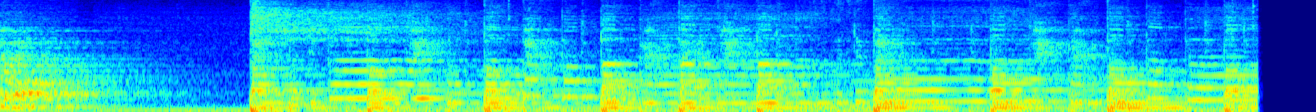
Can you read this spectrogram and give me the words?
Bible.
